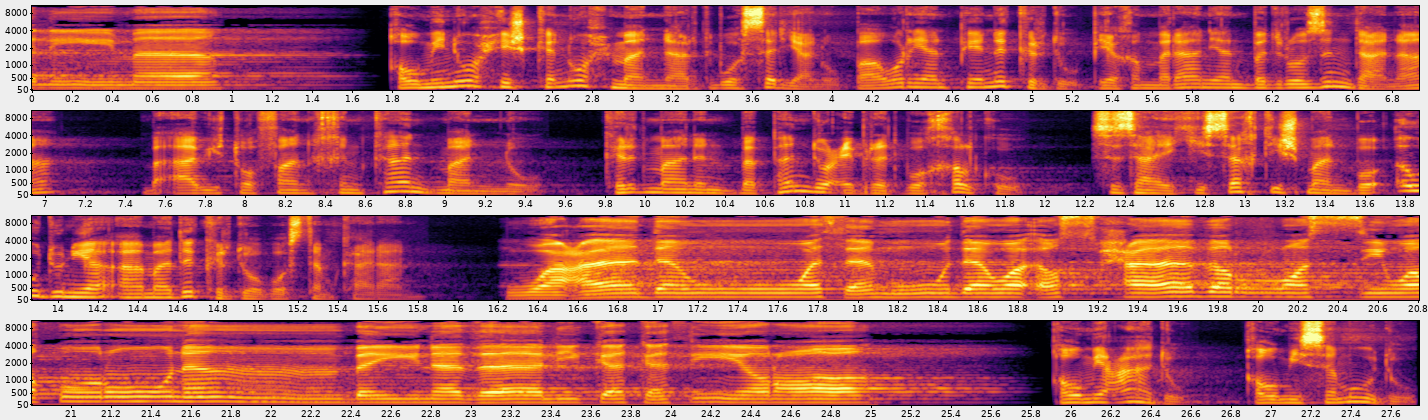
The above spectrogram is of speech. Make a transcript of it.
أليما قوم نوحش كنوحمان نارد بو سريان و باوريان پي نكردو پیغمرانيان بدروزندانا بآوي طوفان خنكاندمان نو كردمانن بپند و عبرت بو خلقو سزایەکی سەختیشمان بۆ ئەو دنیا ئامادە کردو بۆستەمکاران وعادا وثمود وأصحاب الرس وقرونا بين ذلك كثيرا قوم عاد قوم سمود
